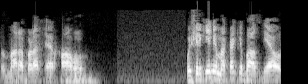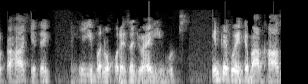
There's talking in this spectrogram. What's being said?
تمہارا بڑا خیر خواہ ہوں۔ مشرقین مکہ کے پاس گیا اور کہا کہ دیکھ، یہ بنو قریضہ جو ہے، یہ ان پہ کوئی اعتبار خاص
